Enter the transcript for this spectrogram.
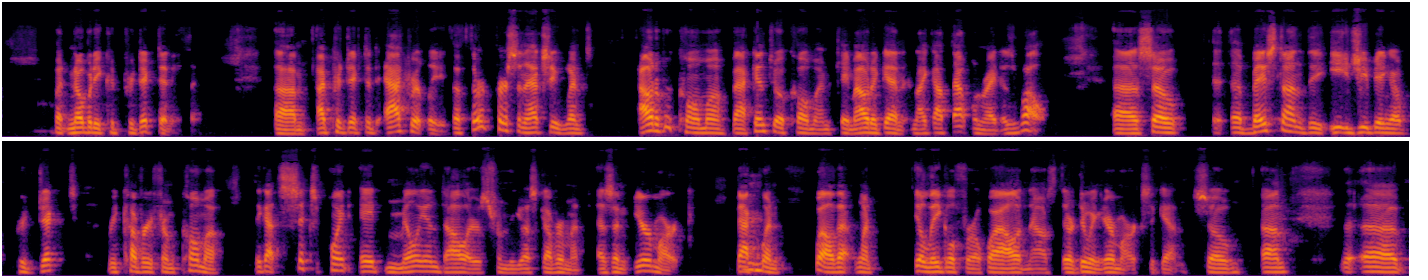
but nobody could predict anything. Um, I predicted accurately. The third person actually went out of a coma, back into a coma, and came out again. And I got that one right as well. Uh, so, uh, based on the EEG being a predict recovery from coma, they got $6.8 million from the US government as an earmark back mm-hmm. when, well, that went illegal for a while and now they're doing earmarks again. So, um, uh,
